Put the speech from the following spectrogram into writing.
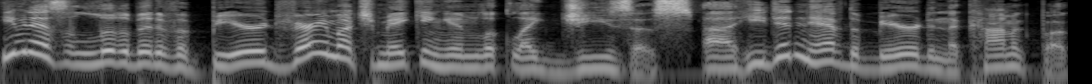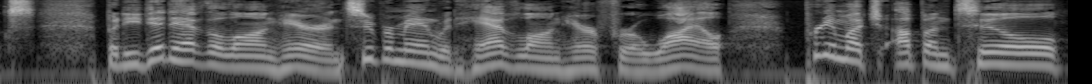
even has a little bit of a beard, very much making him look like Jesus. Uh, he didn't have the beard in the comic books, but he did have the long hair, and Superman would have long hair for a while, pretty much up until.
